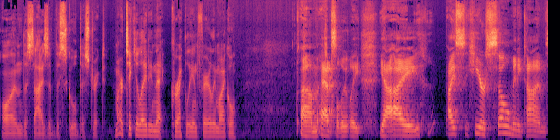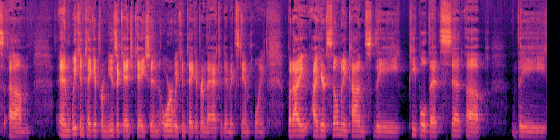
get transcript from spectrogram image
on the size of the school district. Am I articulating that correctly and fairly, Michael? Um, absolutely. Yeah, I I hear so many times, um, and we can take it from music education or we can take it from the academic standpoint. But I I hear so many times the people that set up the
